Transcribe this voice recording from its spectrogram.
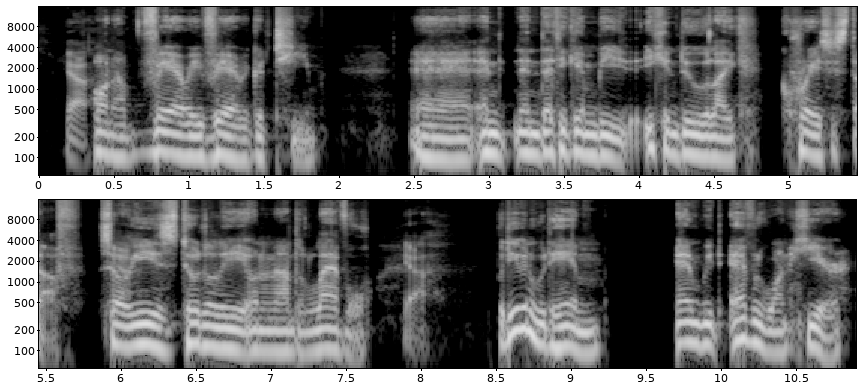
Yeah. on a very, very good team. And, and and that he can be he can do like crazy stuff. So he is totally on another level. Yeah. But even with him and with everyone here,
